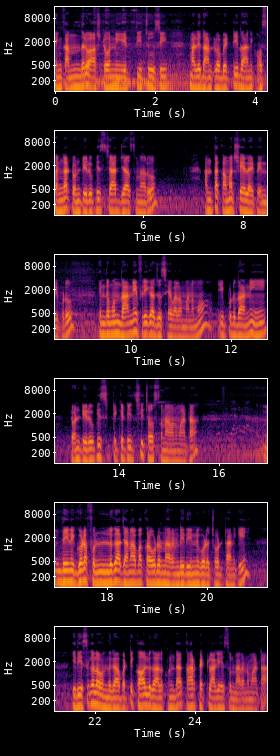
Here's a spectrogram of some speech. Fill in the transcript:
ఇంకందరూ ఆ స్టోన్ని ఎత్తి చూసి మళ్ళీ దాంట్లో పెట్టి దానికోసంగా ట్వంటీ రూపీస్ ఛార్జ్ చేస్తున్నారు. అంతా కమర్షియల్ అయిపోయింది ఇప్పుడు. ఇంతకుముందు దాన్నే ఫ్రీగా చూసేవాళ్ళం మనము. ఇప్పుడు దాన్ని ట్వంటీ రూపీస్ టికెట్ ఇచ్చి చూస్తున్నాం అనమాట దీనికి కూడా ఫుల్గా జనాభా క్రౌడ్ ఉన్నారండి దీన్ని కూడా చూడటానికి. ఇది ఇసుకలో ఉంది కాబట్టి కాళ్ళు కాలకుండా కార్పెట్ లాగా వేస్తున్నారనమాట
